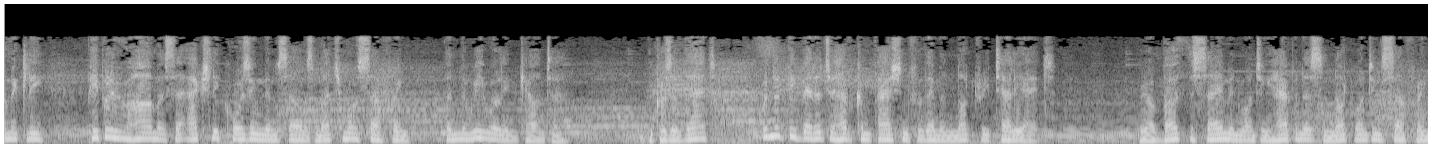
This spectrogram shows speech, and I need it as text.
Karmically, people who harm us are actually causing themselves much more suffering than we will encounter. Because of that, wouldn't it be better to have compassion for them and not retaliate? We are both the same in wanting happiness and not wanting suffering,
